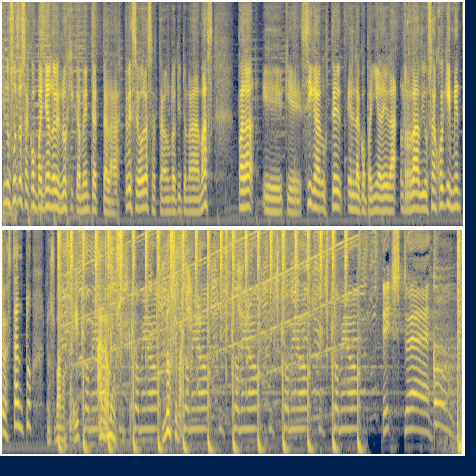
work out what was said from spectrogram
y nosotros acompañándoles lógicamente hasta las 13 horas, hasta un ratito nada más para eh, que sigan usted en la compañía de la Radio San Joaquín. Mientras tanto, nos vamos a ir a la música. No se vayan. It's there. You've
